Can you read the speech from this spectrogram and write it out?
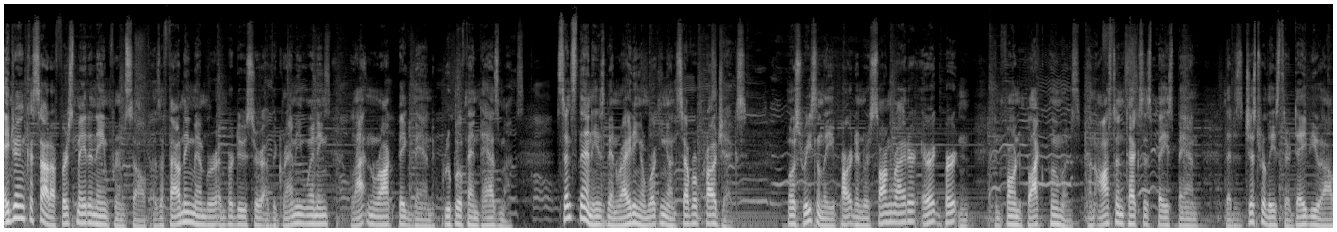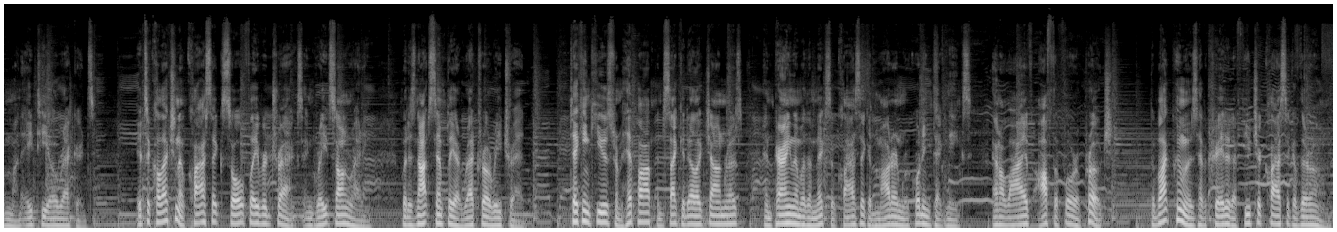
Adrian Quesada first made a name for himself as a founding member and producer of the Grammy winning Latin rock big band Grupo Fantasma. Since then, he has been writing and working on several projects. Most recently, he partnered with songwriter Eric Burton and formed Black Pumas, an Austin, Texas based band that has just released their debut album on ATO Records. It's a collection of classic, soul flavored tracks and great songwriting, but is not simply a retro retread. Taking cues from hip hop and psychedelic genres and pairing them with a mix of classic and modern recording techniques and a live, off the floor approach, the Black Pumas have created a future classic of their own.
